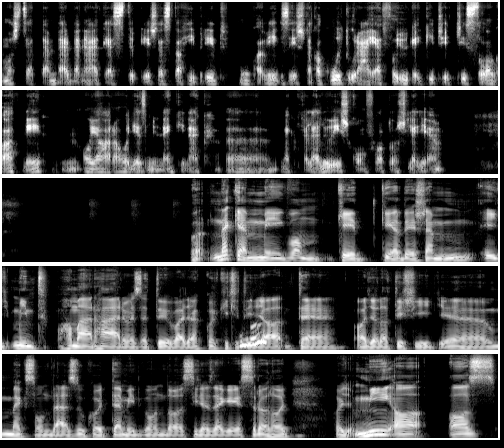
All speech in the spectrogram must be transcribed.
most szeptemberben elkezdtük, és ezt a hibrid munkavégzésnek a kultúráját fogjuk egy kicsit csiszolgatni olyanra, hogy ez mindenkinek megfelelő és komfortos legyen. Nekem még van két kérdésem, így, mint ha már hárvezető vagy, akkor kicsit így a te agyadat is így megszondázzuk, hogy te mit gondolsz így az egészről, hogy, hogy mi a, az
